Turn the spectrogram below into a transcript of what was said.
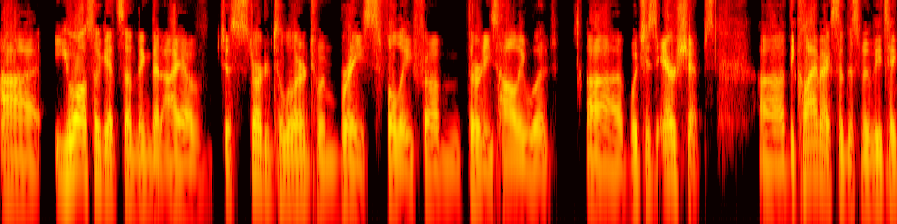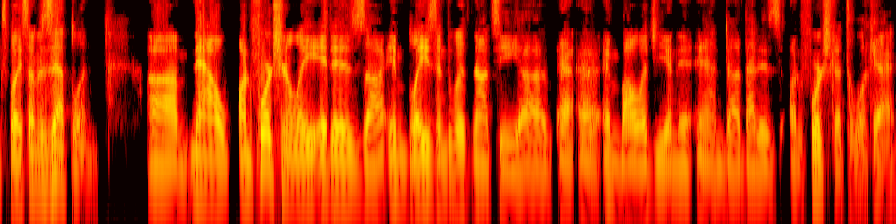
uh, you also get something that I have just started to learn to embrace fully from 30s Hollywood, uh, which is airships. Uh, the climax of this movie takes place on a Zeppelin. Um, now, unfortunately, it is uh, emblazoned with Nazi uh, uh, embology in it, and that is unfortunate to look at.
